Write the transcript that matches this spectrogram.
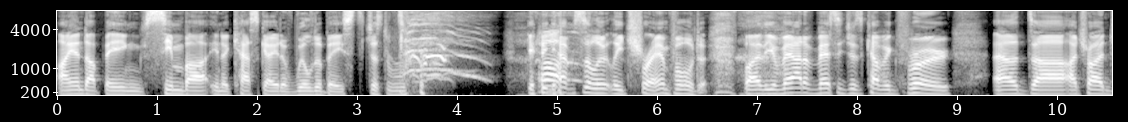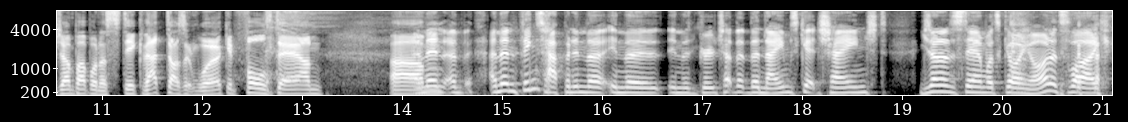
I end up being Simba in a cascade of wildebeest, just getting absolutely trampled by the amount of messages coming through. And uh, I try and jump up on a stick. That doesn't work. It falls down. and then and, and then things happen in the in the in the group chat that the names get changed. You don't understand what's going on. It's like,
